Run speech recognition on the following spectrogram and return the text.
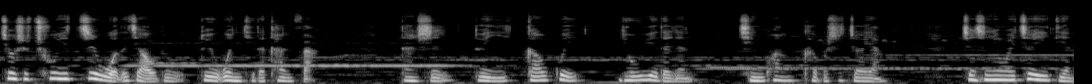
就是出于自我的角度对问题的看法；但是对于高贵优越的人，情况可不是这样。正是因为这一点，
